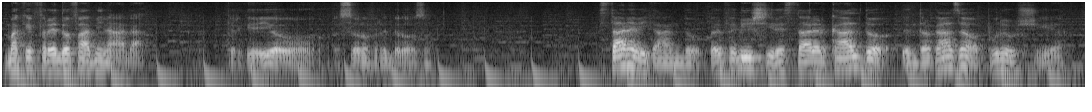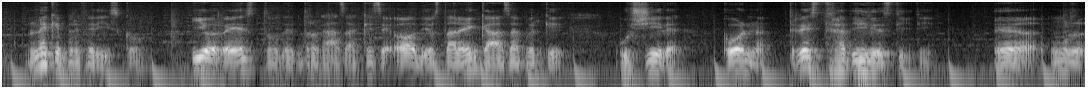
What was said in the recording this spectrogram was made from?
Ma che freddo fa di nada, perché io sono freddoloso. Sta nevicando, preferisci restare al caldo dentro casa oppure uscire? Non è che preferisco, io resto dentro casa anche se odio stare in casa perché uscire con tre strati di vestiti, eh, un,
